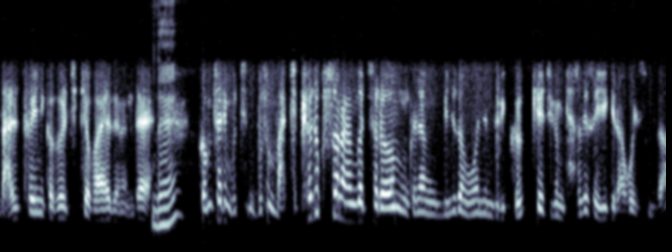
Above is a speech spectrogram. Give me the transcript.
날 터이니까 그걸 지켜봐야 되는데 네. 검찰이 무슨, 마치 표적 수사를 한 것처럼 그냥 민주당 의원님들이 그렇게 지금 계속해서 얘기를 하고 있습니다.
